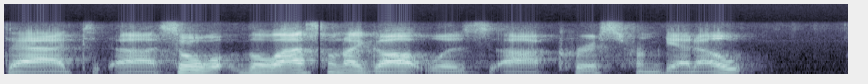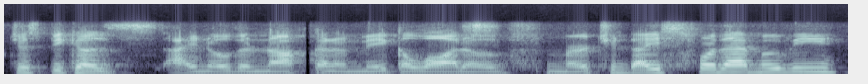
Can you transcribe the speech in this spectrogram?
that uh, so the last one I got was uh, Chris from Get Out, just because I know they're not gonna make a lot of merchandise for that movie,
